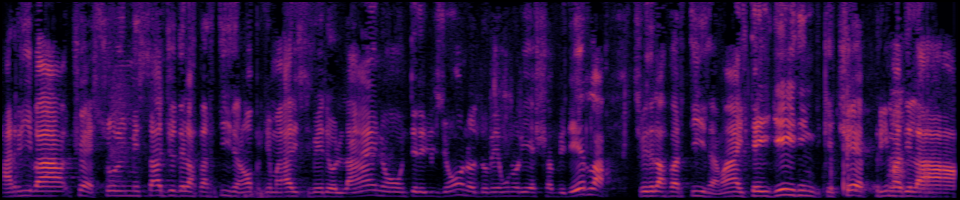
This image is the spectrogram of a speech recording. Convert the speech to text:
arriva, cioè, solo il messaggio della partita, no? Perché magari si vede online o in televisione o dove uno riesce a vederla, si vede la partita, ma il tailgating che c'è prima della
